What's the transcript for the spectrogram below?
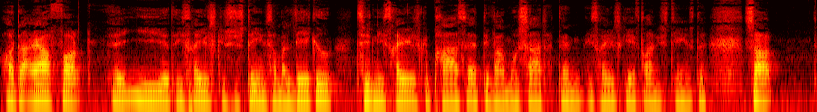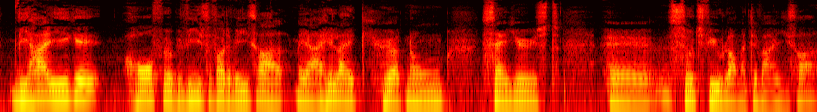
Og der er folk Øh, i øh, det israelske system, som har lægget til den israelske presse, at det var Mossad, den israelske efterretningstjeneste. Så vi har ikke hårdføre beviser for det ved Israel, men jeg har heller ikke hørt nogen seriøst øh, så tvivl om, at det var Israel.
